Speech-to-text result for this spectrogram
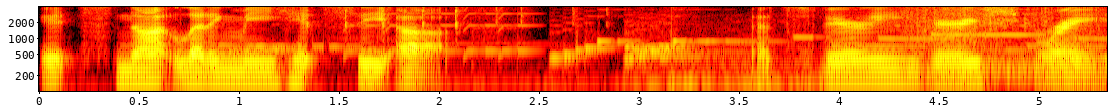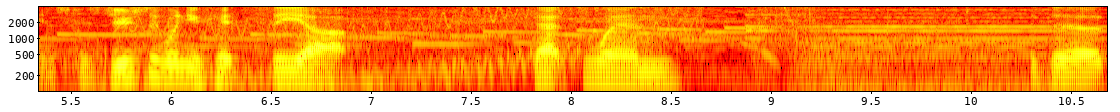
it's not letting me hit C up. That's very, very strange. Because usually when you hit C up, that's when the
